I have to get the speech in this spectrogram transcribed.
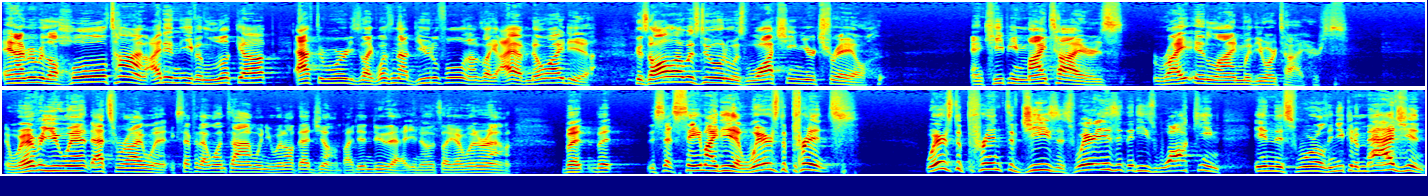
And I remember the whole time, I didn't even look up afterward. He's like, Wasn't that beautiful? And I was like, I have no idea. Because all I was doing was watching your trail and keeping my tires right in line with your tires. And wherever you went, that's where I went, except for that one time when you went off that jump. I didn't do that. You know, it's like I went around. But, but it's that same idea. Where's the print? Where's the print of Jesus? Where is it that he's walking in this world? And you can imagine,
